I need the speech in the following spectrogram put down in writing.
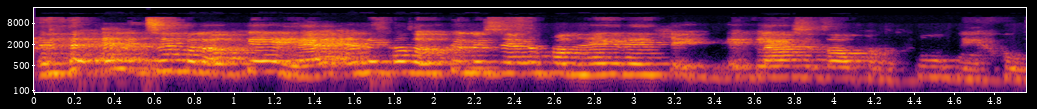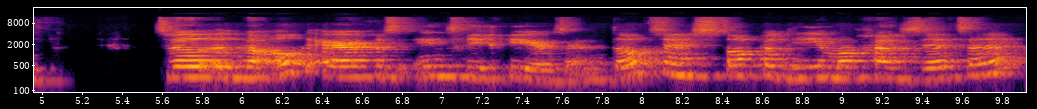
en het is helemaal oké, hè. En ik had ook kunnen zeggen van, hé, hey, weet je, ik, ik laat het af, want het voelt niet goed. Terwijl het me ook ergens intrigeert. En dat zijn stappen die je mag gaan zetten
